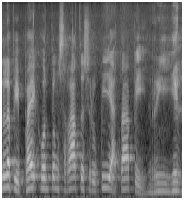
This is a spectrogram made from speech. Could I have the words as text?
lebih baik untung 100 rupiah tapi real.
